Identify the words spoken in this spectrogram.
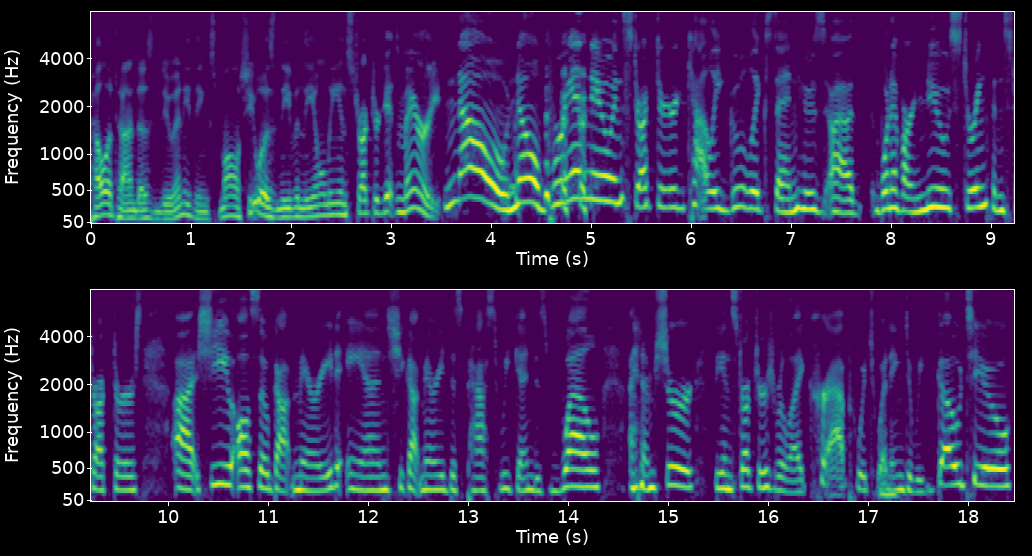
Peloton doesn't do anything small, she wasn't even the only instructor getting married. No, no, brand new instructor Callie Gullickson, who's uh, one of our new strength instructors. Uh, she also got married, and she got married this past weekend as well. And I'm sure the instructors were like, "Crap, which wedding do we go to?"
